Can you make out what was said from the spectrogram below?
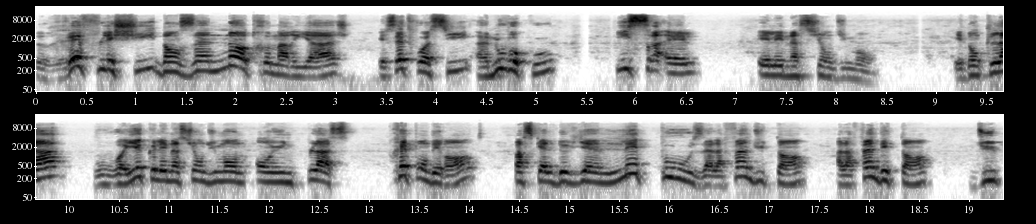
réfléchit dans un autre mariage, et cette fois-ci, un nouveau couple, Israël et les nations du monde. Et donc là, vous voyez que les nations du monde ont une place prépondérante parce qu'elles deviennent l'épouse à la fin du temps, à la fin des temps, du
